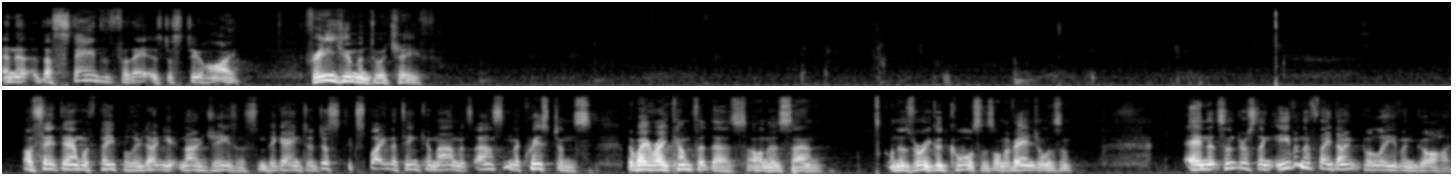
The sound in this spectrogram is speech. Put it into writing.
And the, the standard for that is just too high for any human to achieve. I've sat down with people who don't yet know Jesus and began to just explain the Ten Commandments, ask them the questions the way Ray Comfort does on his, um, on his very good courses on evangelism. And it's interesting, even if they don't believe in God,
